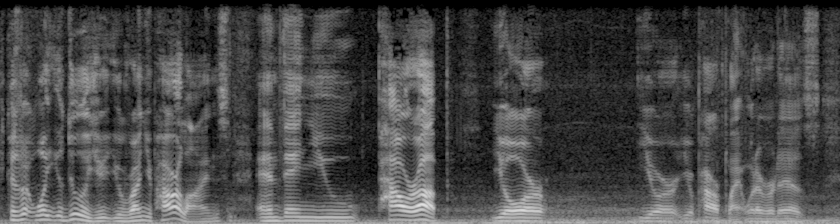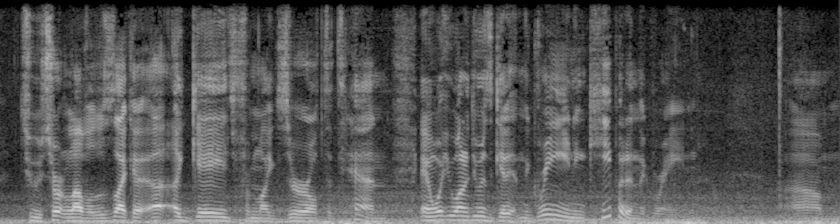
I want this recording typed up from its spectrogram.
because uh, what, what you'll do is you, you run your power lines and then you power up your your your power plant, whatever it is, to certain levels. It's like a, a gauge from like zero to ten, and what you want to do is get it in the green and keep it in the green. Um,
